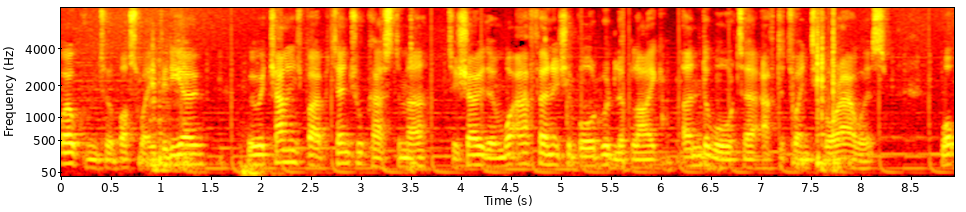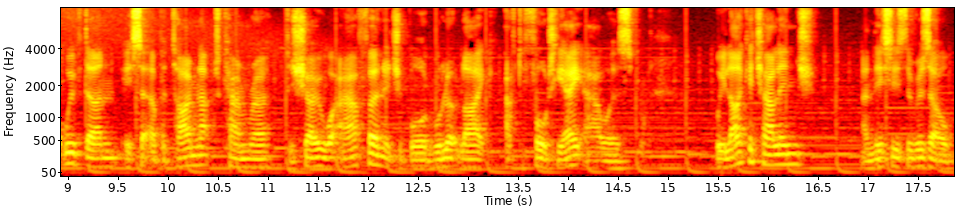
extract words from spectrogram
Welcome to a Bossway video. We were challenged by a potential customer to show them what our furniture board would look like underwater after 24 hours. What we've done is set up a time-lapse camera to show what our furniture board will look like after 48 hours. We like a challenge and this is the result.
